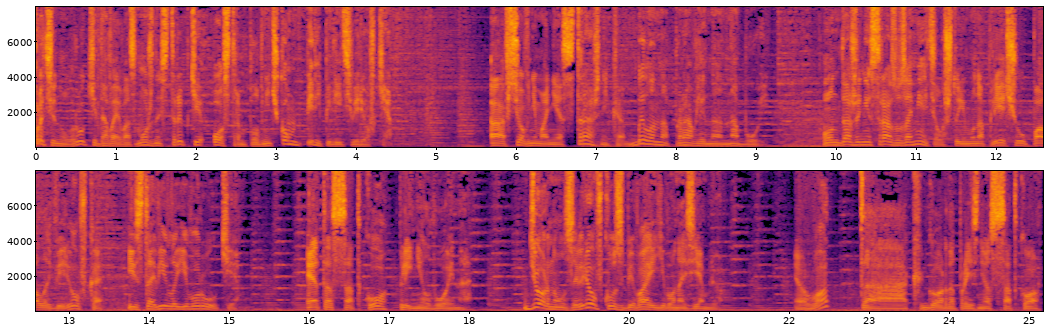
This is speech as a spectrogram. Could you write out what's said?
Протянул руки, давая возможность рыбке острым плавничком перепилить веревки а все внимание стражника было направлено на бой. Он даже не сразу заметил, что ему на плечи упала веревка и сдавила его руки. Это Садко пленил воина. Дернул за веревку, сбивая его на землю. «Вот так», — гордо произнес Садко.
